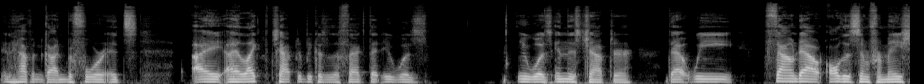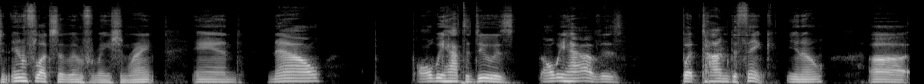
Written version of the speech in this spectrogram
and haven't gotten before. It's I I like the chapter because of the fact that it was it was in this chapter that we found out all this information, influx of information, right? And now all we have to do is all we have is but time to think, you know? Uh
